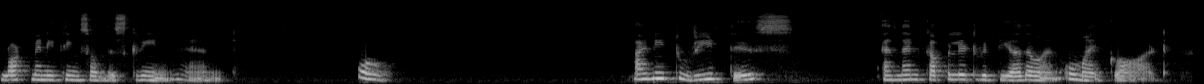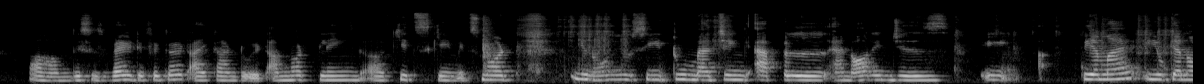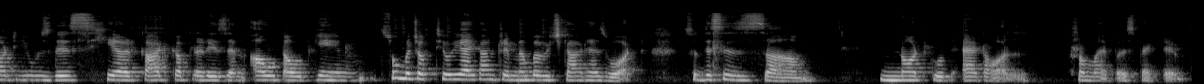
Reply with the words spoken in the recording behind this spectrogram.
lot many things on the screen and oh. I need to read this and then couple it with the other one. Oh my god um, this is very difficult. I can't do it. I'm not playing a kids game. It's not you know you see two matching apple and oranges. PMI you cannot use this here. Card coupler is an out out game. So much of theory I can't remember which card has what. So this is um, not good at all from my perspective.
